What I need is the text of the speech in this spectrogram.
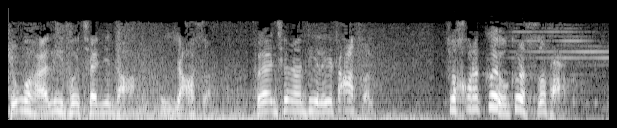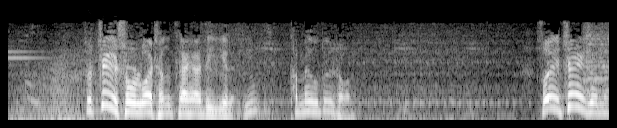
熊过海力托千斤闸给压死了；裴元庆让地雷炸死了。就后来各有各死法。就这时候罗成天下第一了，因为他没有对手了。所以这个呢，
